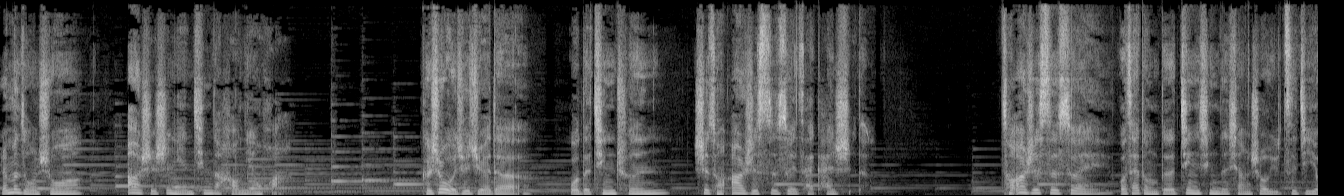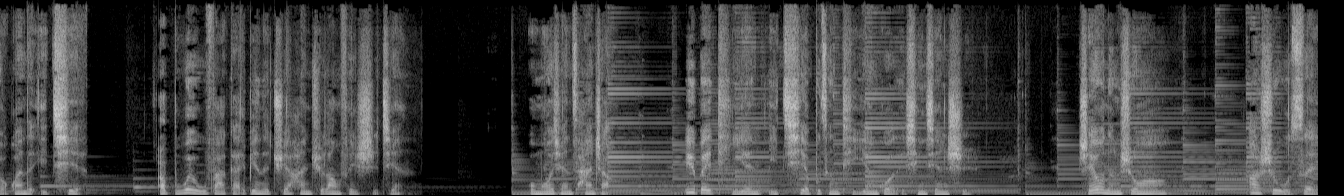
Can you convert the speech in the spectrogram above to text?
人们总说，二十是年轻的好年华。可是我却觉得，我的青春是从二十四岁才开始的。从二十四岁，我才懂得尽兴的享受与自己有关的一切，而不为无法改变的缺憾去浪费时间。我摩拳擦掌，预备体验一切不曾体验过的新鲜事。谁又能说，二十五岁？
